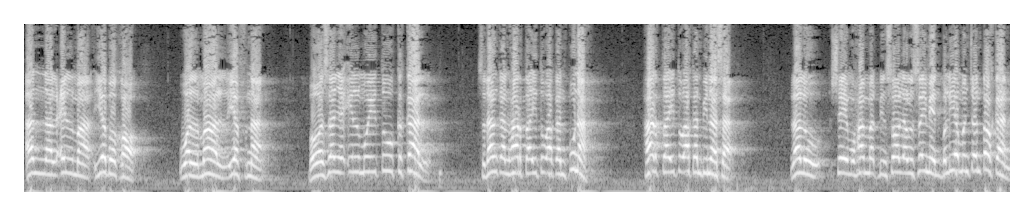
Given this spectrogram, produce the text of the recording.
annal ilma yabqa wal mal yafna. Bahwasanya ilmu itu kekal sedangkan harta itu akan punah harta itu akan binasa. Lalu Syekh Muhammad bin Shalih Al Utsaimin beliau mencontohkan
